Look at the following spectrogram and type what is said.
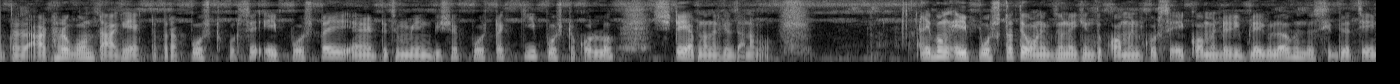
আপনার আঠারো ঘণ্টা আগে একটা তারা পোস্ট করছে। এই পোস্টটাই হচ্ছে মেন বিষয়। পোস্টটা কি পোস্ট করল, সেটাই আপনাদেরকে জানাব। এবং এই পোস্টটাতে অনেকজনেই কিন্তু কমেন্ট করছে। এই কমেন্টের রিপ্লাইগুলোও কিন্তু সিদ্রা চেইন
